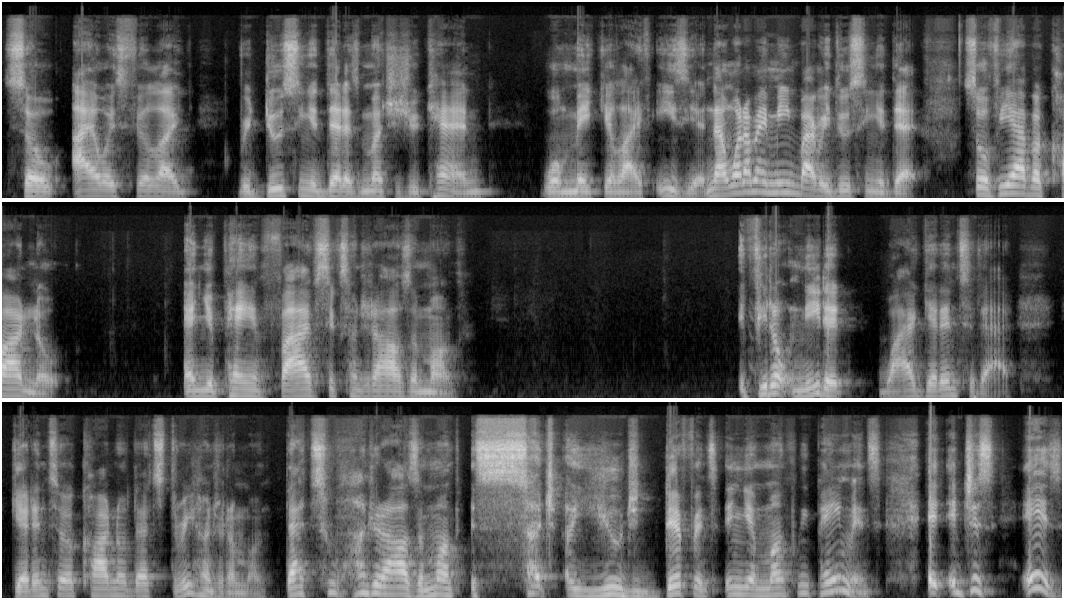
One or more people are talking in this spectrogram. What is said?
So, I always feel like reducing your debt as much as you can will make your life easier. Now, what do I mean by reducing your debt? So if you have a car note and you're paying five, six hundred dollars a month, if you don't need it, why get into that? Get into a car note that's 300 a month. That $200 a month is such a huge difference in your monthly payments. It, it just is.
